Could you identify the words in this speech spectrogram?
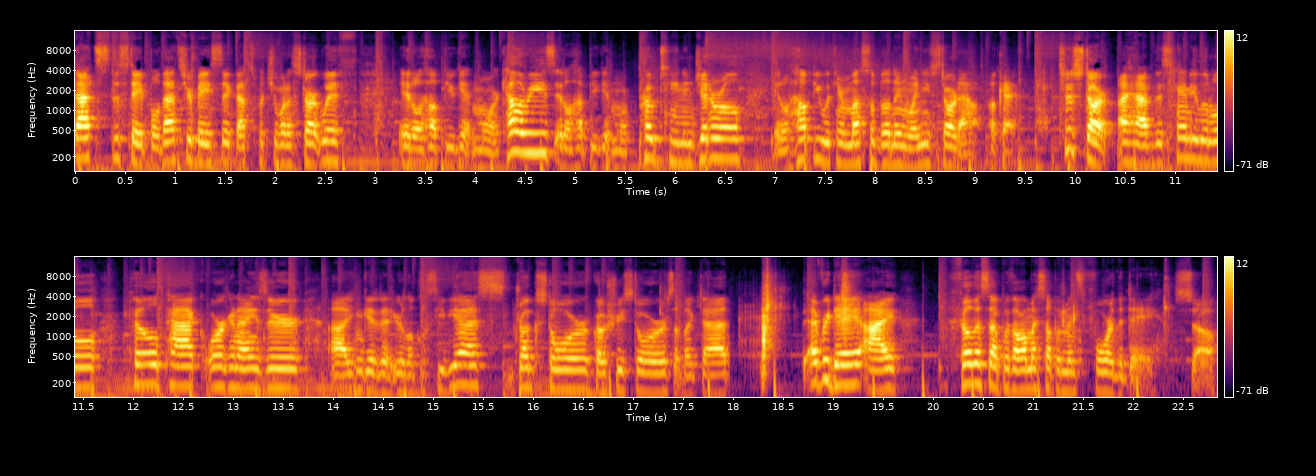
that's the staple, that's your basic, that's what you wanna start with. It'll help you get more calories, it'll help you get more protein in general, it'll help you with your muscle building when you start out. Okay, to start, I have this handy little pill pack organizer. Uh, you can get it at your local CVS, drugstore, grocery store, stuff like that every day I fill this up with all my supplements for the day. So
